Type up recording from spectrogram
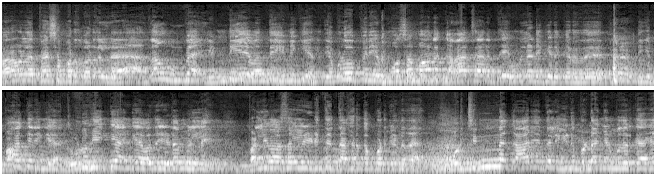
பரவலாக பேசப்படுறது வருது இல்ல அதுதான் உண்மை. என்டிஏ வந்து இன்னைக்கு எவ்வளவு பெரிய மோசமான கலாச்சாரத்தை உள்ளடக்கி இருக்கிறது. நீங்க பாக்குறீங்க தொழுகைக்கு அங்கே வந்து இடமில்லை பள்ளிவாசல்கள் இடித்து தகர்க்கப்படுகின்றன. ஒரு சின்ன காரியத்தில் ஈடுபட்டாங்க என்பதற்காக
